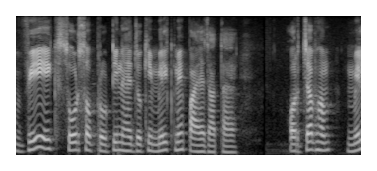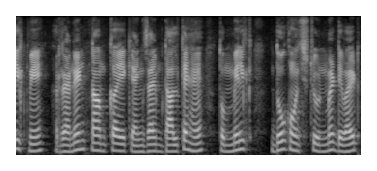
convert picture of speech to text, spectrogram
वे एक सोर्स ऑफ़ प्रोटीन है जो कि मिल्क में पाया जाता है। और जब हम मिल्क में रेनेंट नाम का एक एंजाइम डालते हैं तो मिल्क दो कॉन्स्टिट्यूट में डिवाइड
